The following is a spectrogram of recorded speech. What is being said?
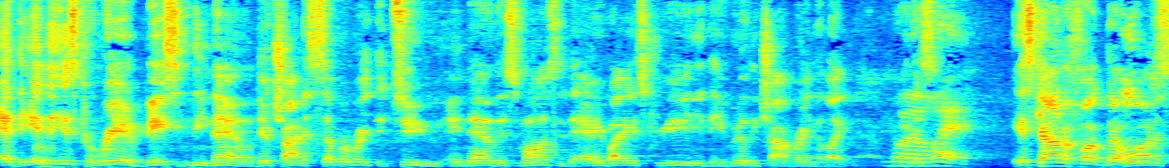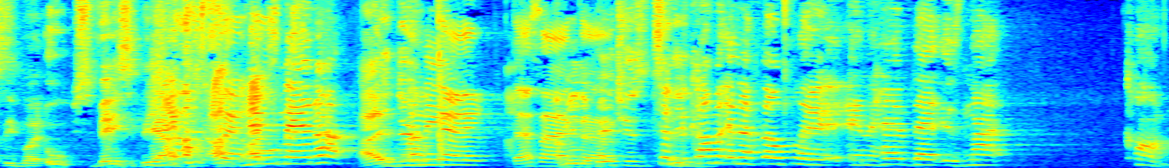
at the end of his career. Basically, now they're trying to separate the two, and now this monster that everybody has created, they really try to bring to light now. Well, it's, hey, it's kind of fucked up, Oops. honestly. But oops, basically, I, just, I, I, next man up. I do. I mean, okay, that's how I mean, the it. Patriots to they- become an NFL player and have that is not common.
